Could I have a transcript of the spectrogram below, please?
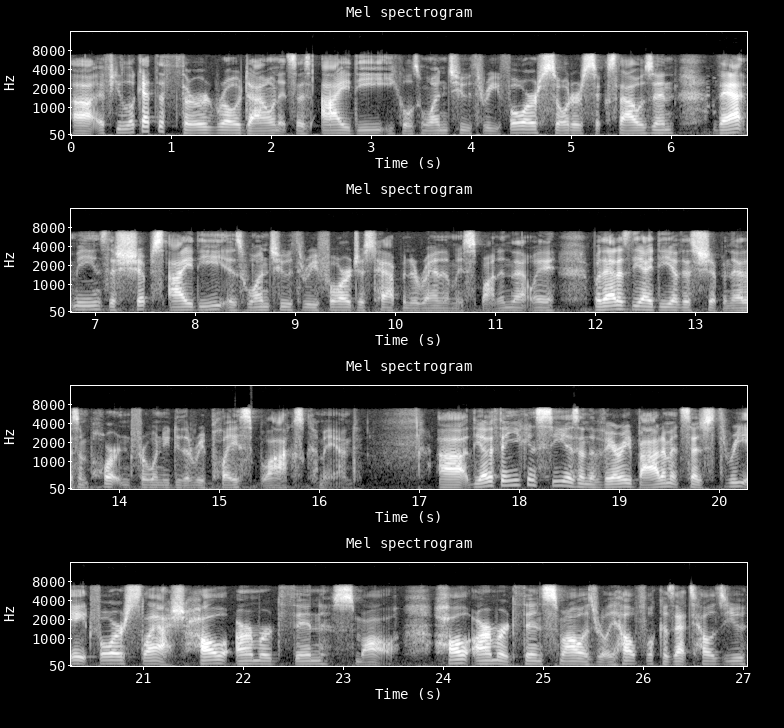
Uh, if you look at the third row down it says ID equals 1234 Soder 6000. That means the ship's ID is 1234 just happened to randomly spawn in that way. But that is the ID of this ship and that is important for when you do the replace blocks command. Uh, the other thing you can see is on the very bottom it says 384 slash hull armored thin small. Hull armored thin small is really helpful because that tells you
